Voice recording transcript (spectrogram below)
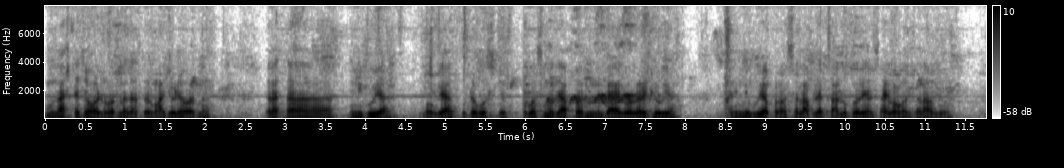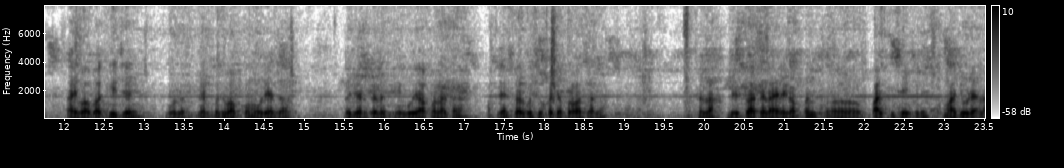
मग नाश्त्याच्या हॉल्टवरनं जातो माझेवड्यावरनं तर आता निघूया. बघूया कुठं बसलो बसमध्ये आपण बॅग वगैरे ठेवूया आणि निघूया प्रवासाला. आपल्या चालू करूया. साईबाबांचं नाव घेऊन. साईबाबा की जय. बोलत गणपती बाप्पा मोर्याचा गजर करत निघूया आपण आता आपल्या स्वर्गसुखाच्या प्रवासाला. चला भेटू आता डायरेक्ट आपण पालखीच्या इकडे माजिवड्याला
